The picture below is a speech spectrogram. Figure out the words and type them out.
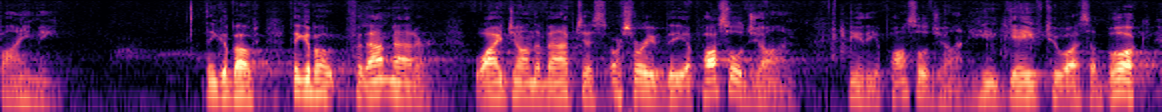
by me. Think about, think about, for that matter, why John the Baptist, or sorry, the Apostle John. The Apostle John. He gave to us a book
